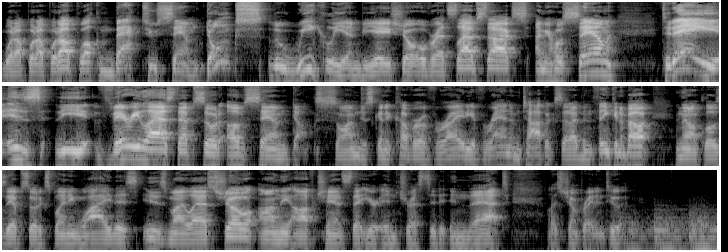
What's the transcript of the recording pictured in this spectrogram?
What up, what up, what up? Welcome back to Sam Dunks, the weekly NBA show over at Slab Stocks. I'm your host, Sam. Today is the very last episode of Sam Dunks, so I'm just going to cover a variety of random topics that I've been thinking about, and then I'll close the episode explaining why this is my last show on the off chance that you're interested in that. Let's jump right into it.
